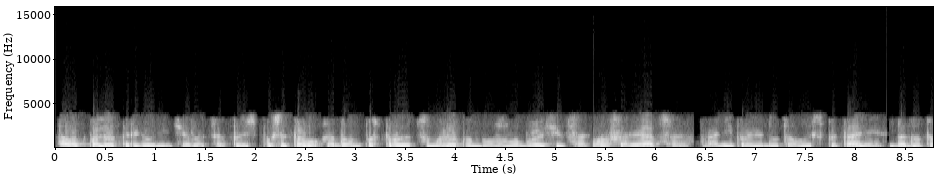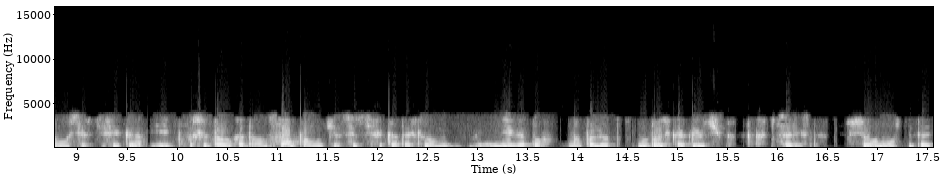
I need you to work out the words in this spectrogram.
А вот полет регламентируется. То есть после того, когда он построит самолет, он должен обратиться в Росавиацию. Они проведут его испытания, дадут ему сертификат. И после того, когда он сам получит сертификат, если он не готов на полет, ну, то есть как летчик, как специалист, все, он может летать.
